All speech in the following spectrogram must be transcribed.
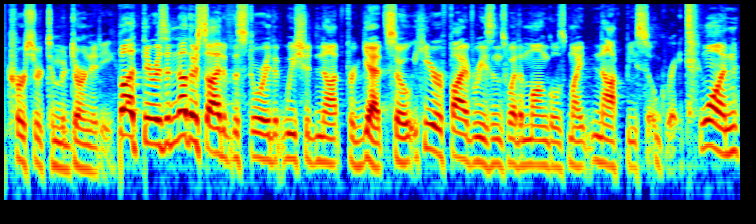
precursor to modernity. But there is another side of the story that we should not forget, so here are five reasons why the Mongols might not be so great. One,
